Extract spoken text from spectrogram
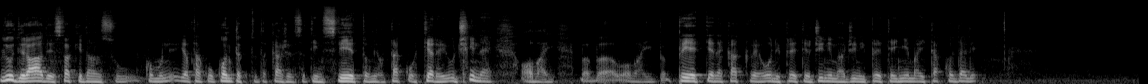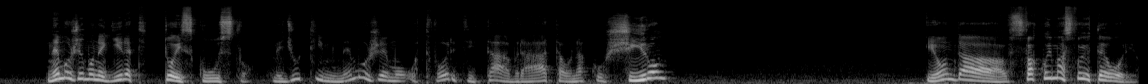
Ljudi rade, svaki dan su komuni, jel tako, u kontaktu, da kažem, sa tim svijetom, jel tako, tjeraju džine, ovaj, ovaj, prijetje nekakve, oni prijete džinima, džini prijete njima i tako dalje. Ne možemo negirati to iskustvo. Međutim, ne možemo otvoriti ta vrata onako širom i onda svako ima svoju teoriju.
